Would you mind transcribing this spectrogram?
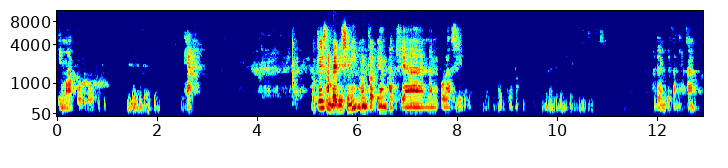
50. Ya. Oke, sampai di sini untuk yang bagian manipulasi. Ada yang ditanyakan?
